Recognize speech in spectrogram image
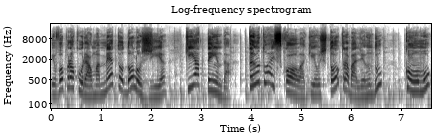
eu vou procurar uma metodologia que atenda tanto a escola que eu estou trabalhando, como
